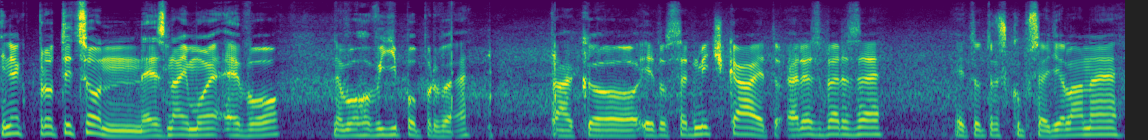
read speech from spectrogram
Jinak pro ty, co neznají moje Evo, nebo ho vidí poprvé, tak je to sedmička, je to RS verze, je to trošku předělané,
